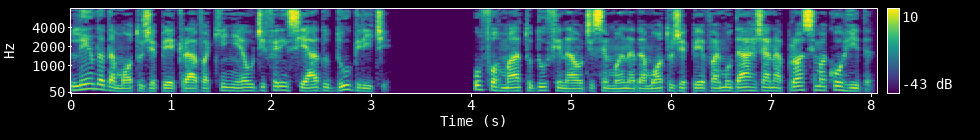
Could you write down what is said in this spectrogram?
Lenda da MotoGP crava quem é o diferenciado do grid. O formato do final de semana da MotoGP vai mudar já na próxima corrida.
